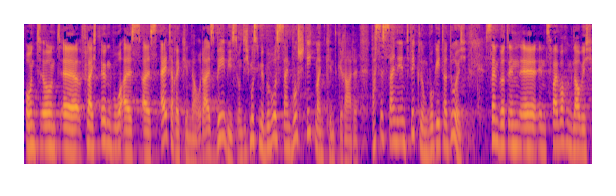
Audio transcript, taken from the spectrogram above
Und, und äh, vielleicht irgendwo als, als ältere Kinder oder als Babys. Und ich muss mir bewusst sein, wo steht mein Kind gerade? Was ist seine Entwicklung? Wo geht er durch? Sam wird in, äh, in zwei Wochen, glaube ich,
